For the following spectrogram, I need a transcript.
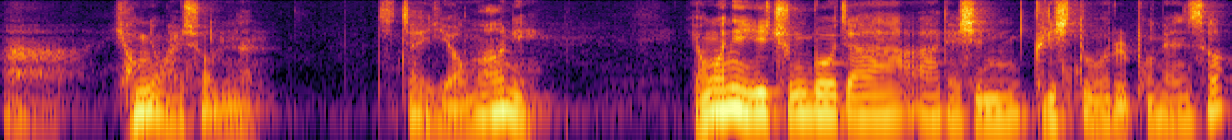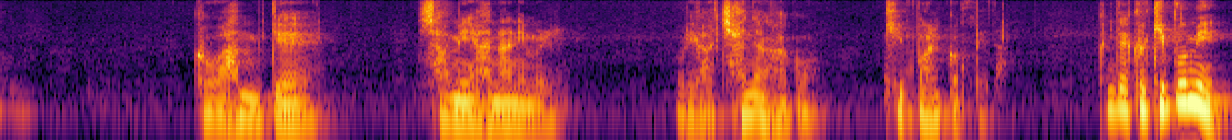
아, 형용할 수 없는 진짜 영원히 영원히 이 중보자 되신 그리스도를 보면서 그와 함께 삼위 하나님을 우리가 찬양하고 기뻐할 겁니다. 근데 그 기쁨이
